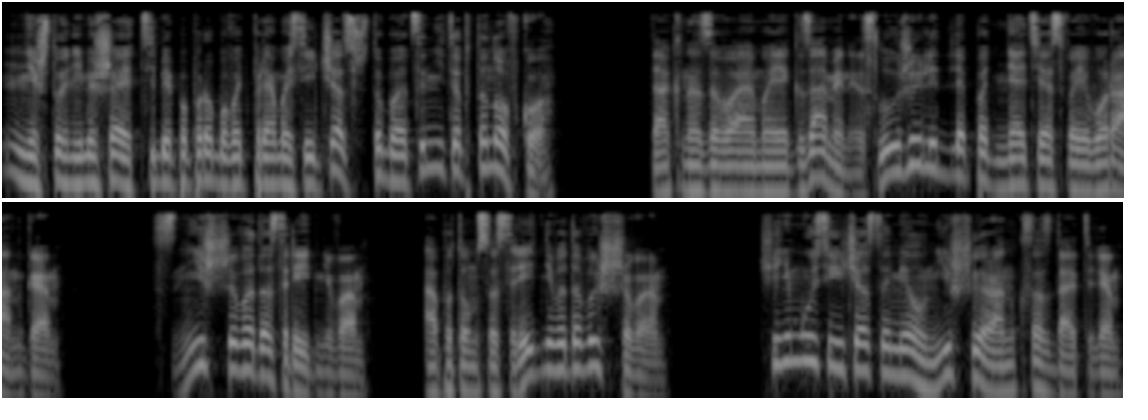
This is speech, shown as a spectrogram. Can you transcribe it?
Ничто не мешает тебе попробовать прямо сейчас, чтобы оценить обстановку». Так называемые экзамены служили для поднятия своего ранга, с низшего до среднего, а потом со среднего до высшего. Чиньму сейчас имел низший ранг создателя,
